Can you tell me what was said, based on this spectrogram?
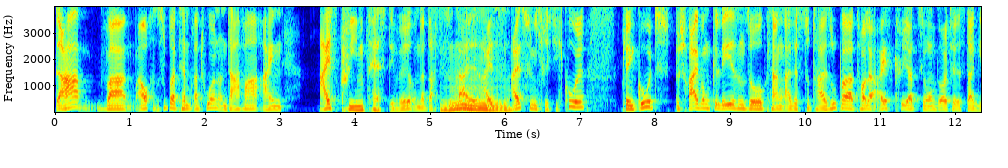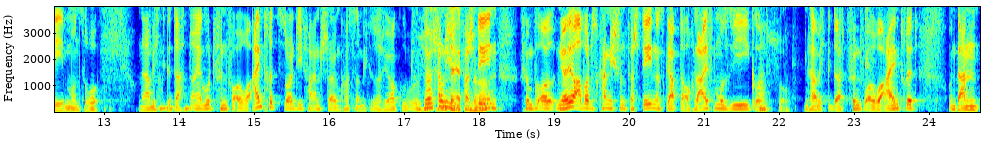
da war auch super Temperaturen und da war ein Ice Cream Festival und da dachte ich so geil, Eis, Eis finde ich richtig cool, klingt gut, Beschreibung gelesen, so klang alles total super, tolle Eiskreation sollte es da geben und so. Und da habe ich gedacht, naja gut, 5 Euro Eintritt sollte die Veranstaltung kosten. habe ich gesagt, ja gut, Ist ja das kann ich schon nett, verstehen. 5 Euro, ja, ja, aber das kann ich schon verstehen. Es gab da auch Live-Musik und, so. und da habe ich gedacht, 5 Euro Eintritt und dann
